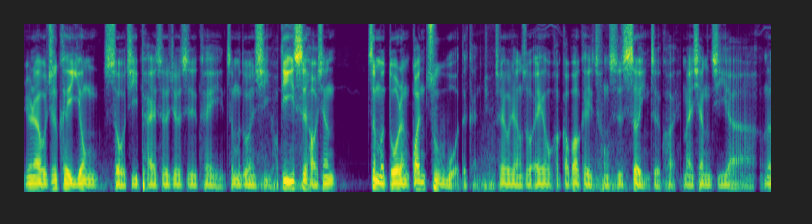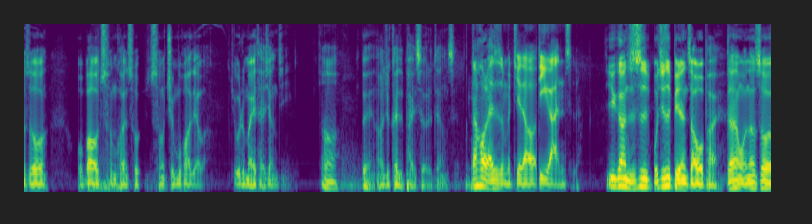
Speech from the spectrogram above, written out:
原来我就可以用手机拍摄，就是可以这么多人喜欢，第一次好像这么多人关注我的感觉，所以我想说，哎，我搞不好可以从事摄影这块，买相机啊，那时候我把我存款所全部花掉吧，就为了买一台相机，哦，对，然后就开始拍摄了这样子。那后来是怎么接到第一个案子？一个案子是我就是别人找我拍，当然我那时候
